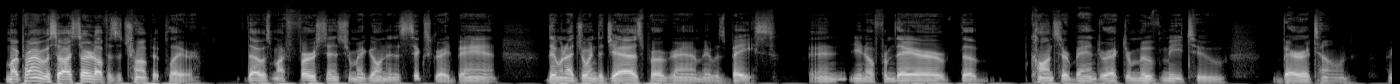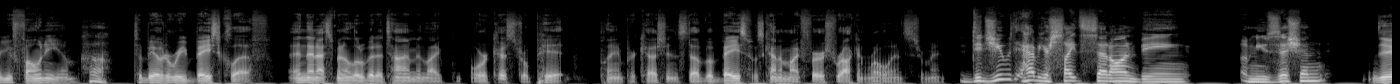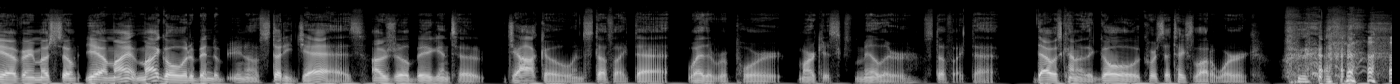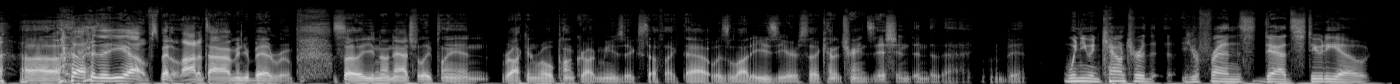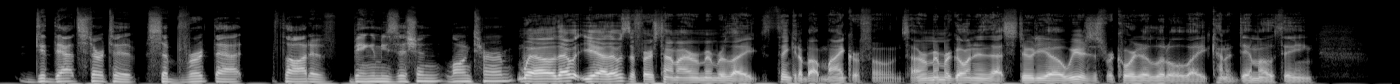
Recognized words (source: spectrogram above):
My primary, so I started off as a trumpet player that was my first instrument going into sixth grade band. Then when I joined the jazz program, it was bass. And, you know, from there, the concert band director moved me to baritone or euphonium huh. to be able to read bass clef. And then I spent a little bit of time in like orchestral pit playing percussion and stuff. But bass was kind of my first rock and roll instrument. Did you have your sights set on being a musician yeah, very much so. Yeah, my my goal would have been to you know study jazz. I was real big into Jaco and stuff like that, Weather Report, Marcus Miller, stuff like that. That was kind of the goal. Of course, that takes a lot of work. uh, yeah, spend a lot of time in your bedroom. So, you know, naturally playing rock and roll, punk rock music, stuff like that was a lot easier. So I kind of transitioned into that a bit. When you encountered your friend's dad's studio, did that start to subvert that thought of being a musician long term? Well, that was yeah, that was the first time I remember like thinking about microphones. I remember going into that studio. We were just recorded a little like kind of demo thing.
